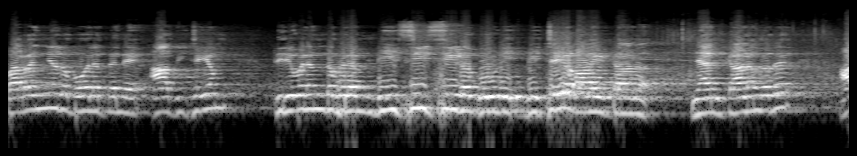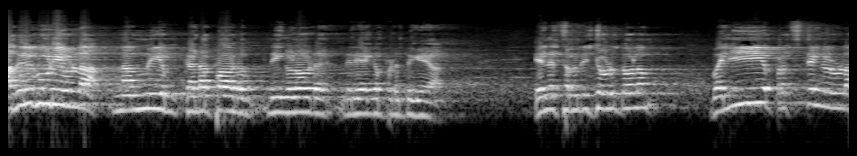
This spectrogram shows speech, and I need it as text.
പറഞ്ഞതുപോലെ തന്നെ ആ വിജയം തിരുവനന്തപുരം ഡി സി സിയുടെ കൂടി വിജയമായിട്ടാണ് ഞാൻ കാണുന്നത്. അതിൽ കൂടിയുള്ള നന്ദിയും കടപ്പാടും നിങ്ങളോട് രേഖപ്പെടുത്തുകയാണ്. എന്നെ സംബന്ധിച്ചിടത്തോളം വലിയ പ്രശ്നങ്ങളുള്ള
